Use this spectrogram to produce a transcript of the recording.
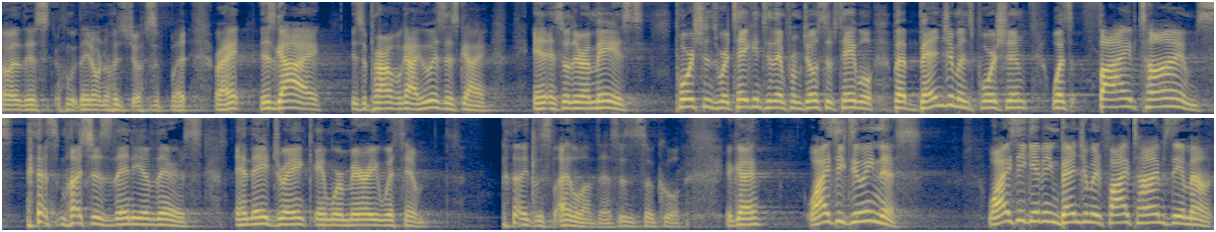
Oh, this, they don't know it's Joseph, but, right? This guy is a powerful guy. Who is this guy? And, and so they're amazed portions were taken to them from Joseph's table, but Benjamin's portion was five times as much as any of theirs. And they drank and were merry with him. I, just, I love this. This is so cool. Okay? Why is he doing this? Why is he giving Benjamin five times the amount?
